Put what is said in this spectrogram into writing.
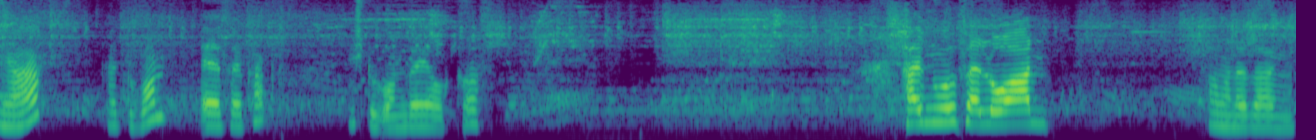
Ja, hat gewonnen. Äh, verkackt. Nicht gewonnen, wäre ja auch krass. Halt nur verloren. Kann man da sagen.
